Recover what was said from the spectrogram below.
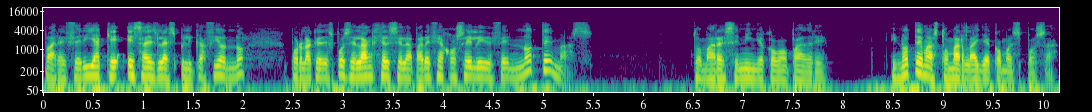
Parecería que esa es la explicación, ¿no? Por la que después el ángel se le aparece a José y le dice, no temas tomar a ese niño como padre, y no temas tomarla ella como esposa,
